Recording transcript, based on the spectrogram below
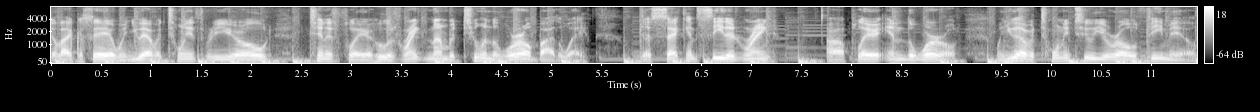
Like I said, when you have a 23 year old tennis player who is ranked number two in the world, by the way, the second seeded ranked uh, player in the world, when you have a 22 year old female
